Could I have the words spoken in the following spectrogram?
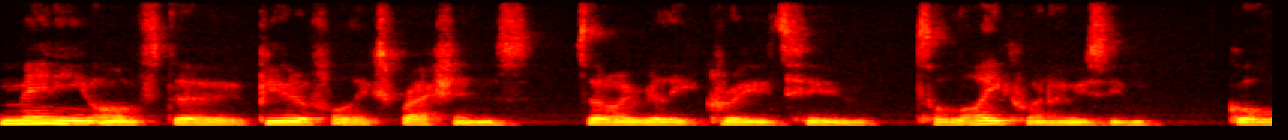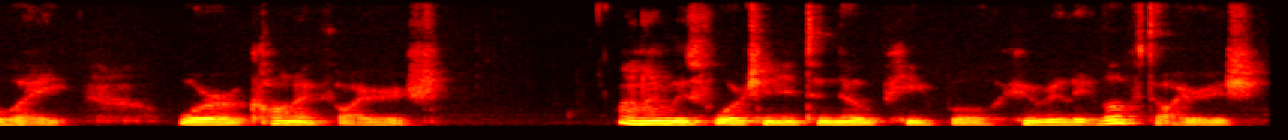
many of the beautiful expressions that I really grew to, to like when I was in Galway were Connacht Irish. And I was fortunate to know people who really loved Irish.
